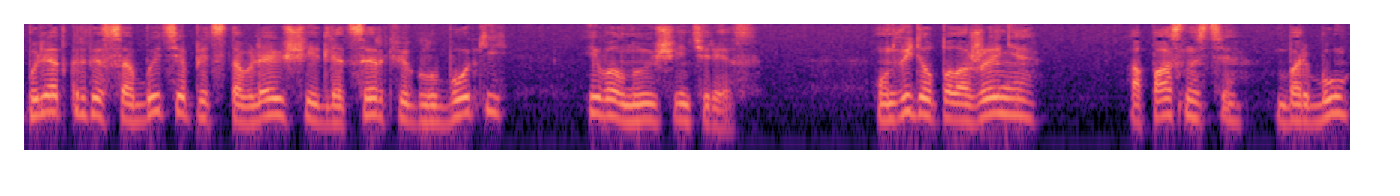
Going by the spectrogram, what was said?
были открыты события, представляющие для церкви глубокий и волнующий интерес. Он видел положение, опасности, борьбу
